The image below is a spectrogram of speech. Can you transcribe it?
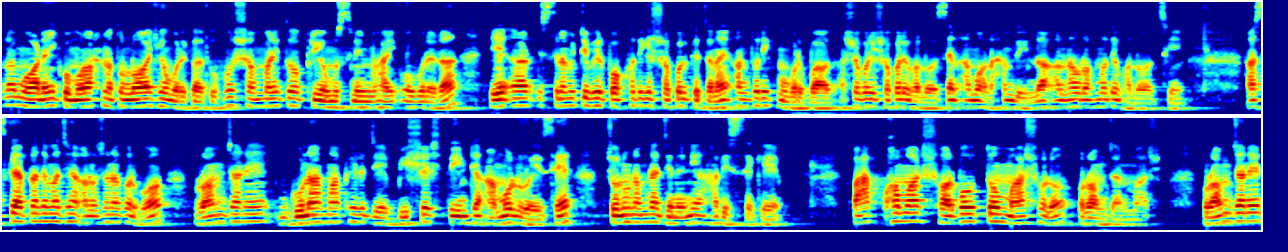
আসসালামু আলাইকুম রহমতুল্লাহি বরকাতুহ সম্মানিত প্রিয় মুসলিম ভাই ও বোনেরা, এ আর ইসলামিক টিভির পক্ষ থেকে সকলকে জানাই আন্তরিক মোবারকবাদ। আশা করি সকলে ভালো আছেন আমি আলহামদুলিল্লাহ আল্লাহ রহমতে ভালো আছি। আজকে আপনাদের মাঝে আলোচনা করব রমজানে গুনা মাফের যে বিশেষ তিনটে আমল রয়েছে, চলুন আমরা জেনে নিই হাদিস থেকে। পাপ ক্ষমার সর্বোত্তম মাস হলো রমজান মাস। রমজানের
